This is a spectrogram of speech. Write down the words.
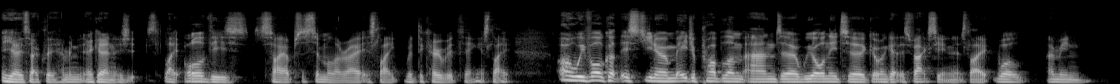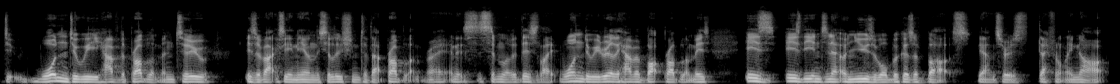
Yeah, exactly. I mean, again, it's, it's like all of these psyops are similar, right? It's like with the COVID thing, it's like, oh, we've all got this, you know, major problem, and uh, we all need to go and get this vaccine. And it's like, well, I mean, do, one, do we have the problem, and two, is a vaccine the only solution to that problem, right? And it's similar with this. Like, one, do we really have a bot problem? Is is is the internet unusable because of bots? The answer is definitely not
